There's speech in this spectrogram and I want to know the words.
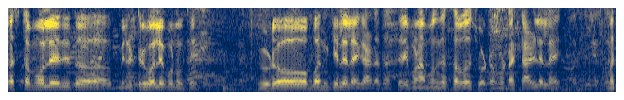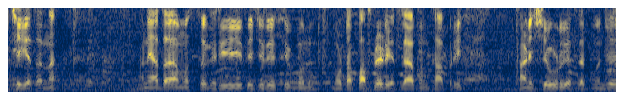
कस्टमवाले तिथं मिलिटरीवाले पण होते. व्हिडिओ बंद केलेला आहे काढायचा तरी पण आपण कसा छोटा मोठा काढलेला आहे मच्छी घेताना. आणि आता मस्त घरी त्याची रेसिपी बनवू. मोठा पापलेट घेतला आपण कापरी आणि शेवड घेतल्यात. म्हणजे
